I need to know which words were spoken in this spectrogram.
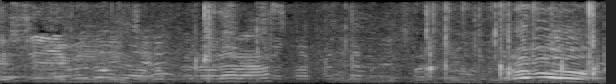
Jeszcze nie będą. Brawo!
